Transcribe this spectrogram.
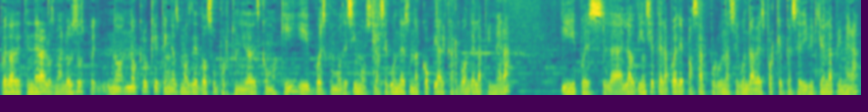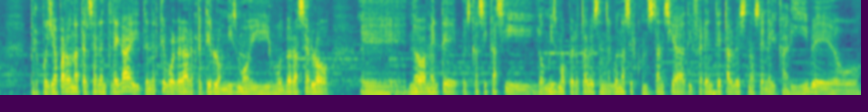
pueda detener a los malosos, pues no, no creo que tengas más de dos oportunidades como aquí y pues como decimos, la segunda es una copia al carbón de la primera y pues la, audiencia te la puede pasar por una segunda vez porque pues se divirtió en la primera, pero pues ya para una tercera entrega y tener que volver a repetir lo mismo y volver a hacerlo eh, nuevamente pues casi casi lo mismo, pero tal vez en alguna circunstancia diferente, tal vez no sé, en el Caribe o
